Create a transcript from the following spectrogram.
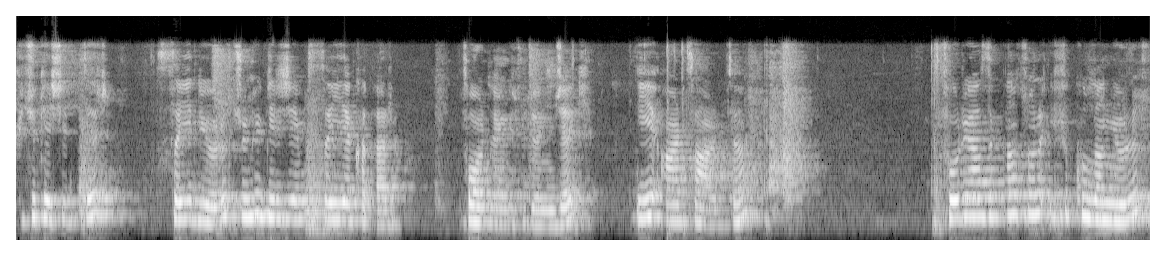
Küçük eşittir sayı diyoruz. Çünkü gireceğimiz sayıya kadar for döngüsü dönecek. i artı artı. For yazdıktan sonra if'i kullanıyoruz.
